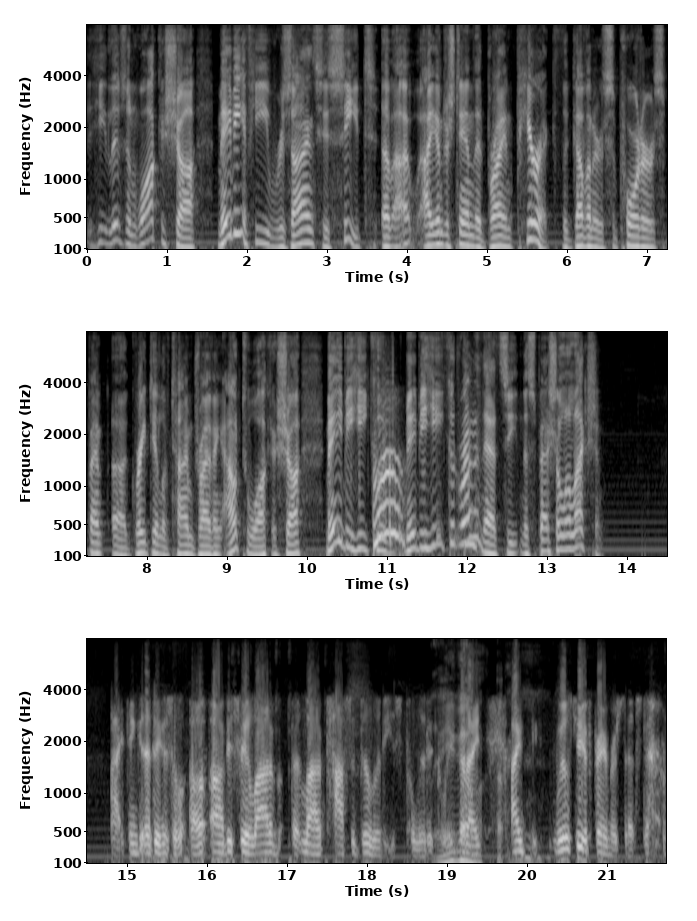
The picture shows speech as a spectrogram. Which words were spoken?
He lives in Waukesha. Maybe if he resigns his seat, uh, I, I, understand that Brian Pierick, the governor's supporter, spent a great deal of time driving out to Waukesha. Maybe he could, maybe he could run in that seat in a special election. I think I think there's a, obviously a lot of a lot of possibilities politically. But I, I we'll see if Kramer steps down.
